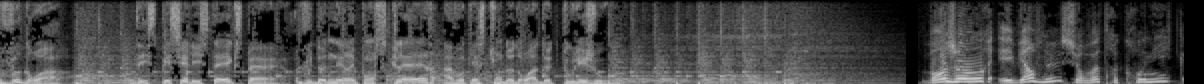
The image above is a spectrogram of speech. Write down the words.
Vos droits. Des spécialistes et experts vous donnent des réponses claires à vos questions de droit de tous les jours. Bonjour et bienvenue sur votre chronique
